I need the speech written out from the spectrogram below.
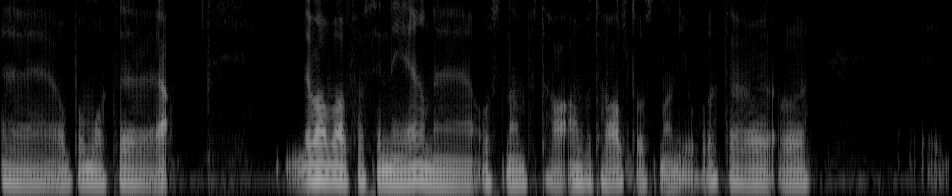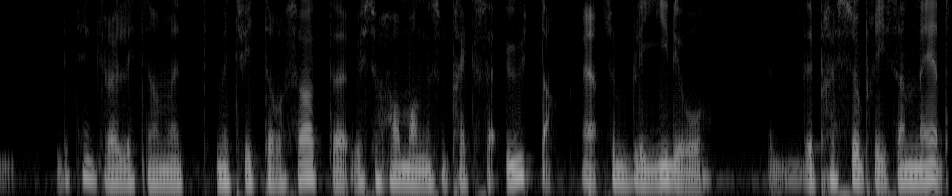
Eh, og på en måte, ja. Det var bare fascinerende hvordan han, fortal, han fortalte hvordan han gjorde dette. Og, og det tenker jeg litt om med, med Twitter også, at eh, hvis du har mange som trekker seg ut, da, Ja. så blir det jo Det presser jo prisene ned.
